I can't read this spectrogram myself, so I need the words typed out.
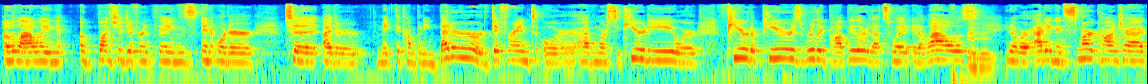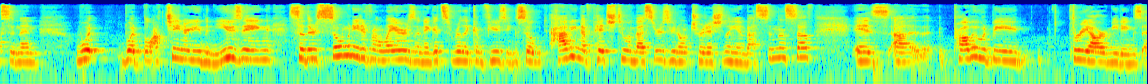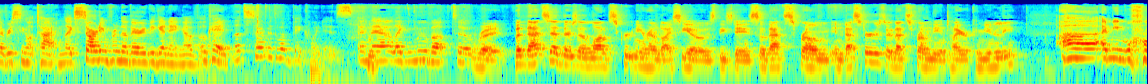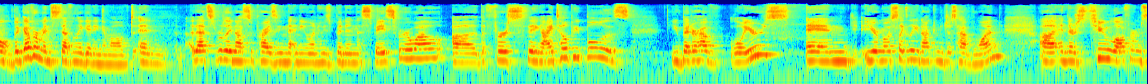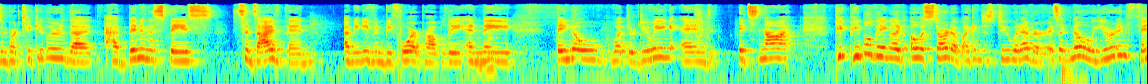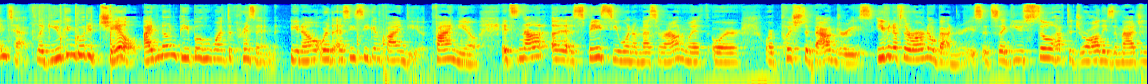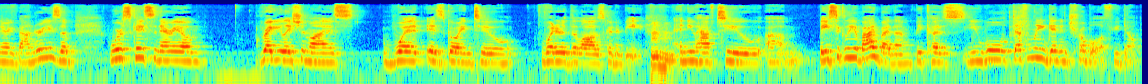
allowing a bunch of different things in order to either make the company better or different or have more security or peer to peer is really popular. That's what it allows. Mm-hmm. You know or adding in smart contracts and then what what blockchain are you even using so there's so many different layers and it gets really confusing so having to pitch to investors who don't traditionally invest in this stuff is uh, probably would be three hour meetings every single time like starting from the very beginning of okay let's start with what bitcoin is and then like move up to Right. But that said, there's a lot of scrutiny around ICOs these days. So that's from investors or that's from the entire community? Uh, I mean, well, the government's definitely getting involved, and that's really not surprising to anyone who's been in the space for a while. Uh, the first thing I tell people is you better have lawyers, and you're most likely not going to just have one. Uh, and there's two law firms in particular that have been in the space since I've been. I mean, even before probably, and they they know what they're doing, and it's not pe- people think like oh a startup i can just do whatever. It's like no you're in fintech. Like you can go to jail. I've known people who went to prison you know or the sec can find you find you. It's not a, a space you want to mess around with or or push the boundaries even if there are no boundaries. It's like you still have to draw these imaginary boundaries of worst case scenario regulation wise what is going to what are the laws going to be and you have to um, basically abide by them because you will definitely get in trouble if you don't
